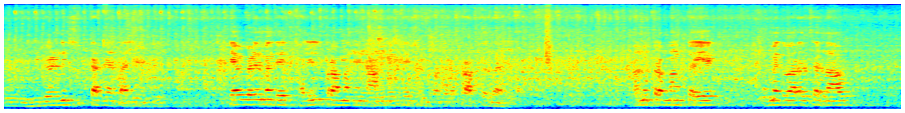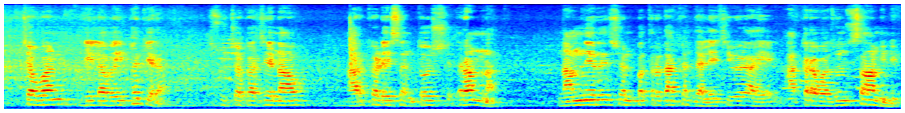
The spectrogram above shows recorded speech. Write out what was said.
ही वेळ निश्चित करण्यात आली होती. त्या वेळेमध्ये खालीलप्रमाणे नामनिर्देशन पत्र प्राप्त झाले. अनुक्रमांक एक उमेदवाराचं नाव चव्हाण लीलाबाई फकीरा. सूचकाचे नाव आरखडे संतोष रामनाथ. नामनिर्देशन पत्र दाखल झाल्याची वेळ आहे अकरा वाजून सहा मिनिट.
